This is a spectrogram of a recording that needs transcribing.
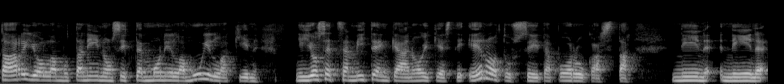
tarjolla, mutta niin on sitten monilla muillakin, niin jos et sä mitenkään oikeasti erotu siitä porukasta, niin, niin äh,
